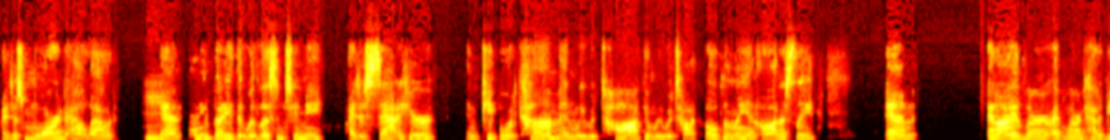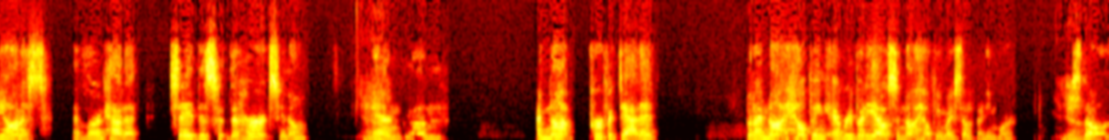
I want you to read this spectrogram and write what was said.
I just mourned out loud. Hmm. And anybody that would listen to me, I just sat here and people would come and we would talk and we would talk openly and honestly. And and i learned i've learned how to be honest. I've learned how to say this that hurts you know? Yeah. and um, i'm not perfect at it but i'm not helping everybody else and not helping myself anymore. Yeah. so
